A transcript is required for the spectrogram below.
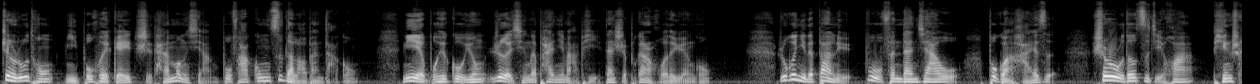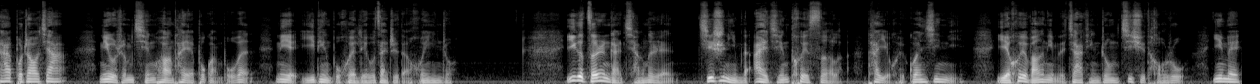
正如同你不会给只谈梦想不发工资的老板打工，你也不会雇佣热情的拍你马屁但是不干活的员工。如果你的伴侣不分担家务，不管孩子，收入都自己花，平时还不着家，你有什么情况他也不管不问，你也一定不会留在这段婚姻中。一个责任感强的人，即使你们的爱情褪色了，他也会关心你，也会往你们的家庭中继续投入，因为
